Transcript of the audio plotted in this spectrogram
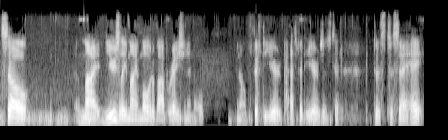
So my usually my mode of operation in the you know 50 years past 50 years is to to to say, hey,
